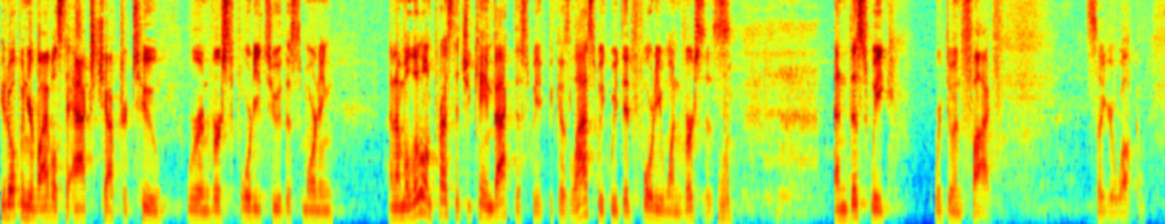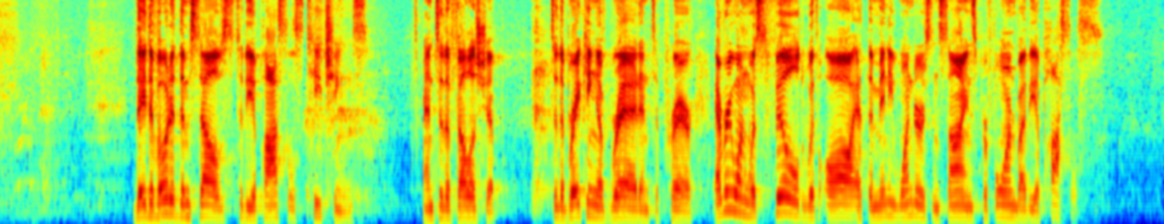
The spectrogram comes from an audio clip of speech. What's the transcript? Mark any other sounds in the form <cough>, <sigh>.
You'd open your Bibles to Acts chapter 2, we're in verse 42 this morning. And I'm a little impressed that you came back this week because last week we did 41 verses. And this week we're doing five. So you're welcome. They devoted themselves to the apostles' teachings and to the fellowship, to the breaking of bread and to prayer. Everyone was filled with awe at the many wonders and signs performed by the apostles.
